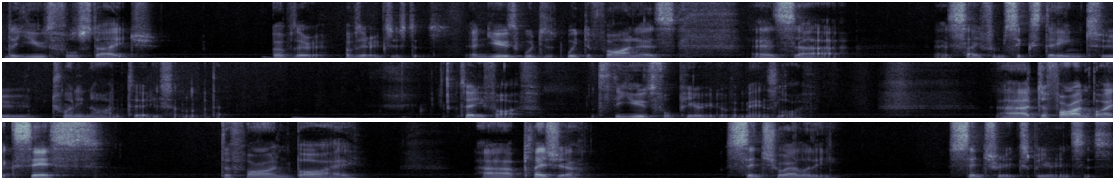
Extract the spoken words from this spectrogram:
the youthful stage of their of their existence. And youth we we define as as uh, as say from 16 to 29, 30, something like that. 35. It's the youthful period of a man's life. Uh, defined by excess, defined by uh, pleasure, sensuality, sensory experiences.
